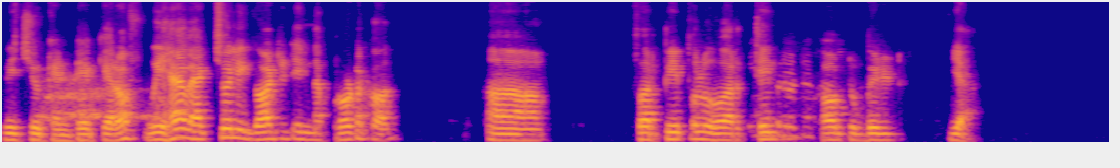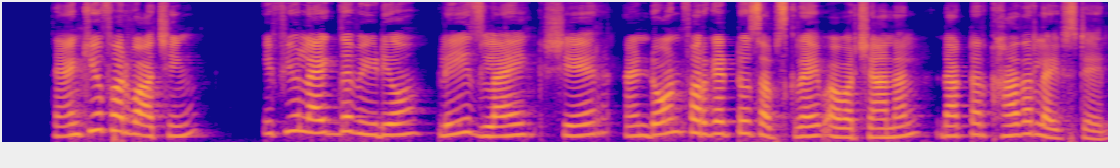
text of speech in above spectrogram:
which you can take care of. We have actually got it in the protocol. Uh, for people who are thin how to build yeah Thank you for watching. If you like the video, please like, share, and don't forget to subscribe our channel, Dr. Khadar Lifestyle.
